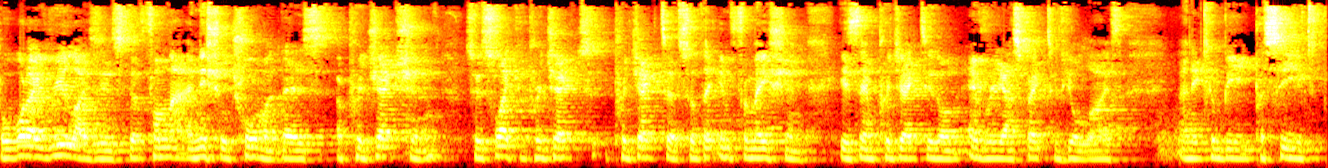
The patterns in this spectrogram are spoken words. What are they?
But what I realize is that from that initial trauma, there's a projection. So it's like a project projector. So the information is then projected on every aspect of your life and it can be perceived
